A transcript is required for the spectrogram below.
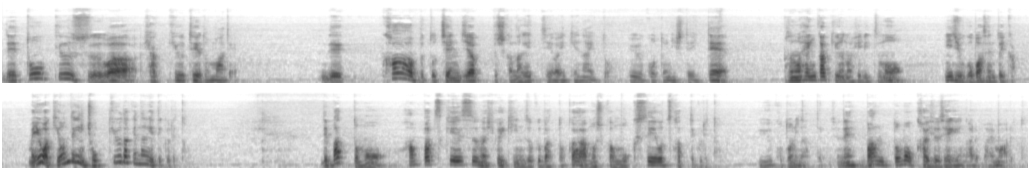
で投球数は100球程度まで。でカーブとチェンジアップしか投げてはいけないということにしていてその変化球の比率も25%以下、まあ、要は基本的に直球だけ投げてくれと。でバットも反発係数の低い金属バットかもしくは木製を使ってくれということになってるんですよね。バントも回数制限がある場合もあると。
